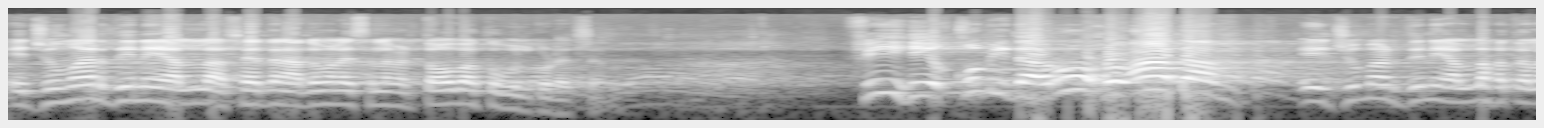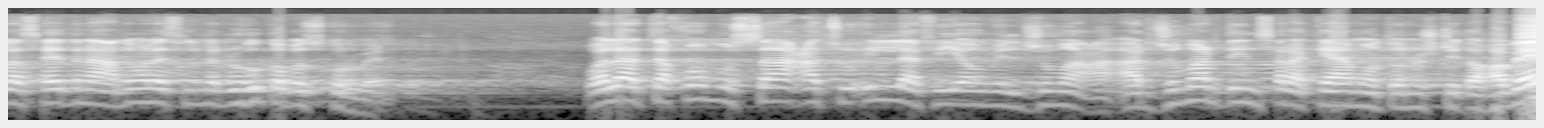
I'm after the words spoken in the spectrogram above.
এই জুমার দিনে আল্লাহ সাইয়েদনা আদম আলাইহিস সালামের তওবা কবুল করেছেন। ফিহি কুবিদা রূহ আদম। এই জুমার দিনে আল্লাহ তাআলা সাইয়েদনা আদম আলাইহিস সালামের রূহ কবজ করবেন। ওয়ালা তাকুমু সাআতু ইল্লা ফি ইয়াউমিল জুমআ। আর জুমার দিন ছাড়া কিয়ামত অনুষ্ঠিত হবে?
